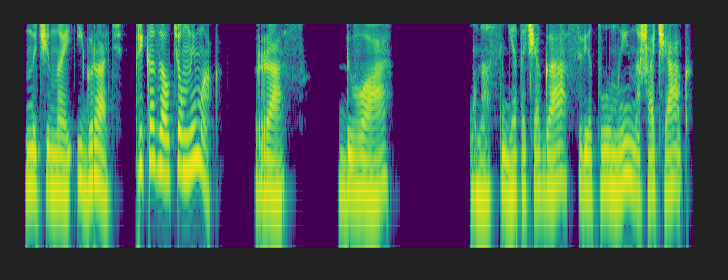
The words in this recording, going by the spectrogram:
начинай играть, приказал темный маг. Раз, два. У нас нет очага, свет луны наш очаг.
